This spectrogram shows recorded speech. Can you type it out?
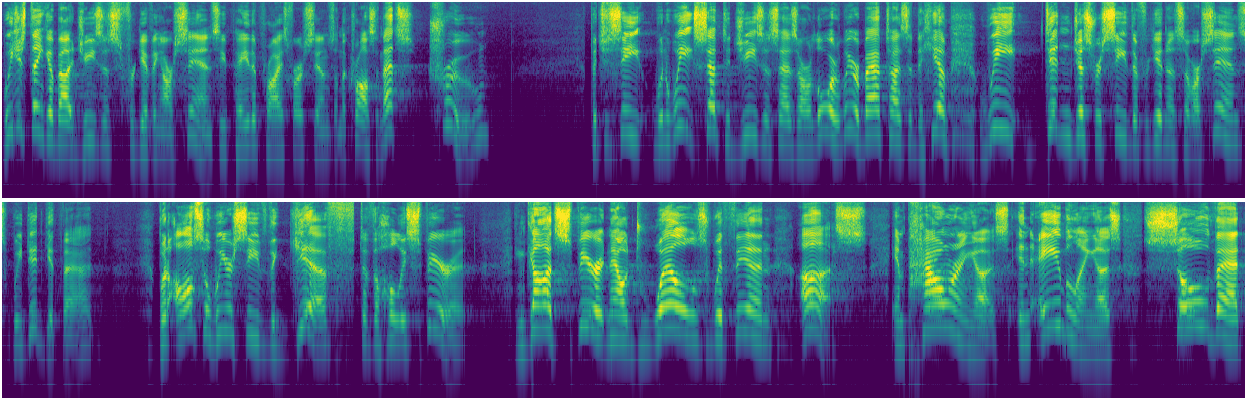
we just think about Jesus forgiving our sins. He paid the price for our sins on the cross. And that's true. But you see, when we accepted Jesus as our Lord, we were baptized into Him. We didn't just receive the forgiveness of our sins, we did get that, but also we received the gift of the Holy Spirit. And God's Spirit now dwells within us empowering us, enabling us so that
